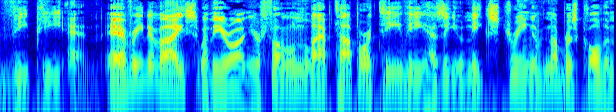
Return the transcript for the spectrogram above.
VPN. Every device, whether you're on your phone, laptop, or TV, has a unique string of numbers called an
